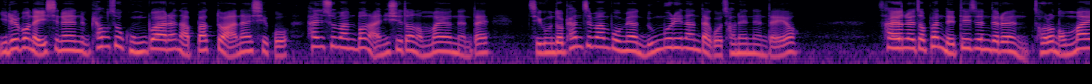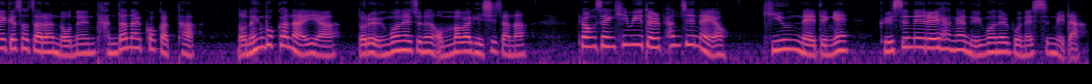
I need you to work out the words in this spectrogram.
이를 본 A씨는 평소 공부하란 압박도 안 하시고 한숨 한 번 안 쉬던 엄마였는데 지금도 편지만 보면 눈물이 난다고 전했는데요. 사연을 접한 네티즌들은 저런 엄마에게서 자란 너는 단단할 것 같아. 너는 행복한 아이야. 너를 응원해주는 엄마가 계시잖아. 평생 힘이 될 편지네요. 기운 내 등의 글쓴이를 향한 응원을 보냈습니다.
